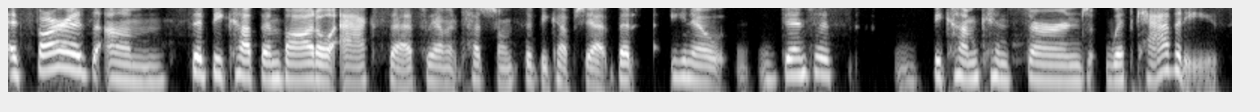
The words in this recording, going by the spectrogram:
As far as um, sippy cup and bottle access, we haven't touched on sippy cups yet, but you know, dentists become concerned with cavities.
